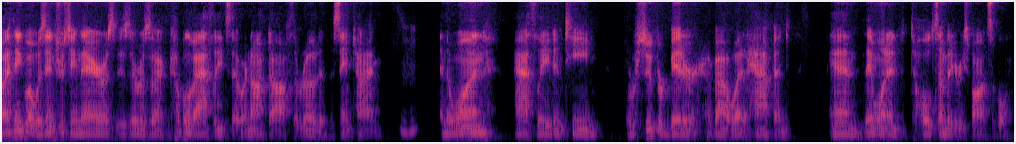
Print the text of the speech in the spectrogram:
but I think what was interesting there was, is there was a couple of athletes that were knocked off the road at the same time. Mm-hmm. And the one athlete and team were super bitter about what had happened. And they wanted to hold somebody responsible.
